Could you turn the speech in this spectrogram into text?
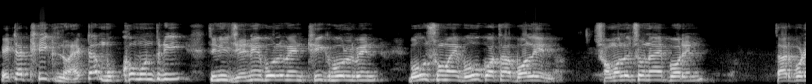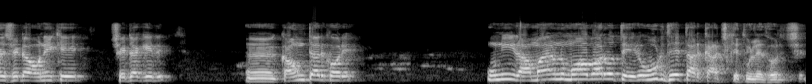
এটা ঠিক নয়, একটা মুখ্যমন্ত্রী, তিনি জেনে বলবেন, ঠিক বলবেন, বহু সময় বহু কথা বলেন, সমালোচনায় পড়েন, তারপরে সেটা অনেকে সেটাকে কাউন্টার করে। উনি রামায়ণ মহাভারতের ঊর্ধ্বে তার কাজকে তুলে ধরছেন।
